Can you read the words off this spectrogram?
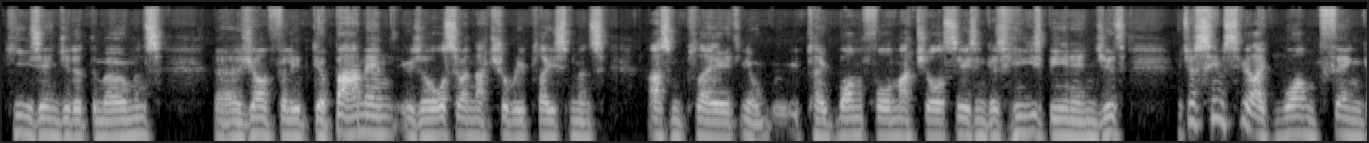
He's injured at the moment. Uh, Jean-Philippe Gbamin, who's also a natural replacement, hasn't played. You know, he played one full match all season because he's been injured. It just seems to be like one thing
